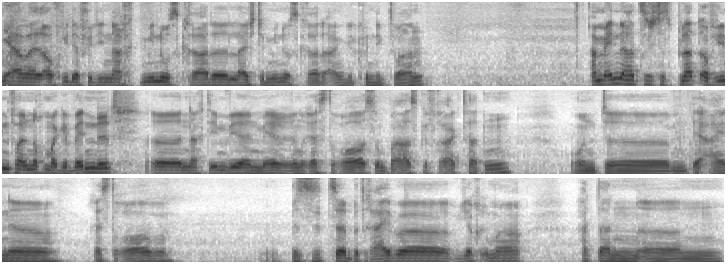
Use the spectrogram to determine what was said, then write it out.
Ja, weil auch wieder für die Nacht Minusgrade, leichte Minusgrade angekündigt waren. Am Ende hat sich das Blatt auf jeden Fall nochmal gewendet, äh, nachdem wir in mehreren Restaurants und Bars gefragt hatten. Und ähm, der eine Restaurantbesitzer, Betreiber, wie auch immer, hat dann, ähm,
